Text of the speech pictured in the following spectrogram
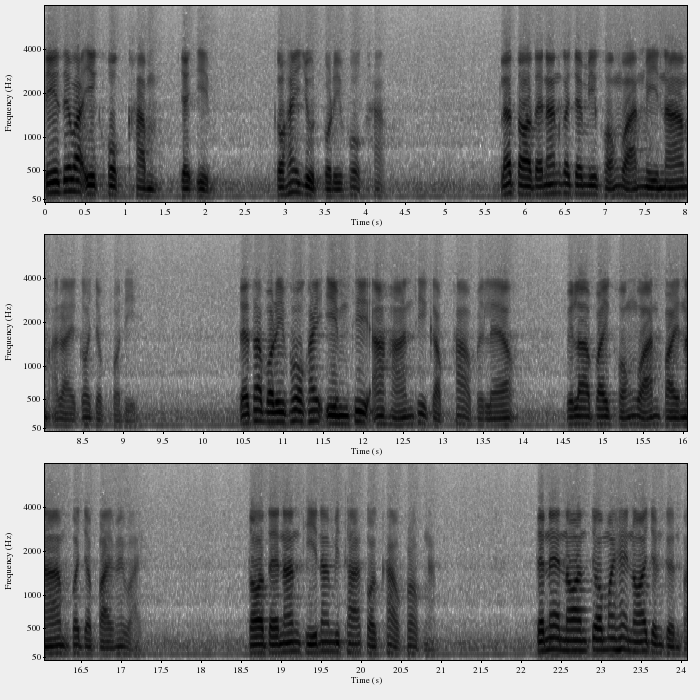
ตีเสว่าอีกหกคำจะอิ่ม ก็ให้หยุดบริโภคข้าว แล้วต่อแต่นั้นก็จะมีของหวานมีน้ำอะไรก็จะพอดี แต่ถ้าบริโภคให้อิ่มที่อาหารที่กับข้าวไปแล้ว เวลาไปของหวานไปน้ำก็จะไปไม่ไหว ต่อแต่นั้นทีน้ามิทะก็ข้าวครอบงำแต่แน่นอนจะไม่ให้น้อยจนเกินไป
